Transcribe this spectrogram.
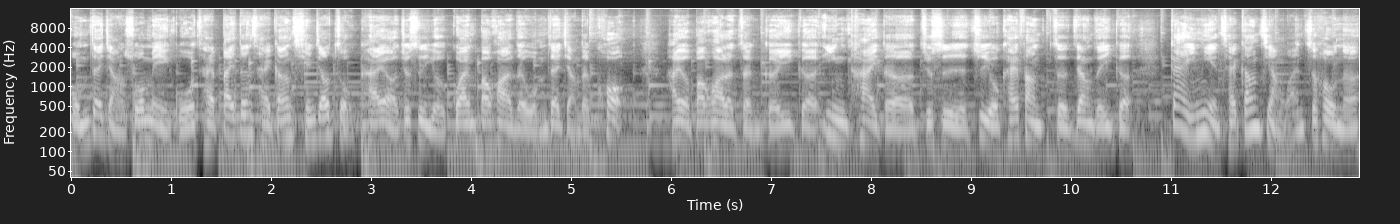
我们在讲说美国才拜登才刚前脚走开啊，就是有关包括的我们在讲的 Quad。还有包括了整个一个印太的，就是自由开放的这样的一个概念，才刚讲完之后呢，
